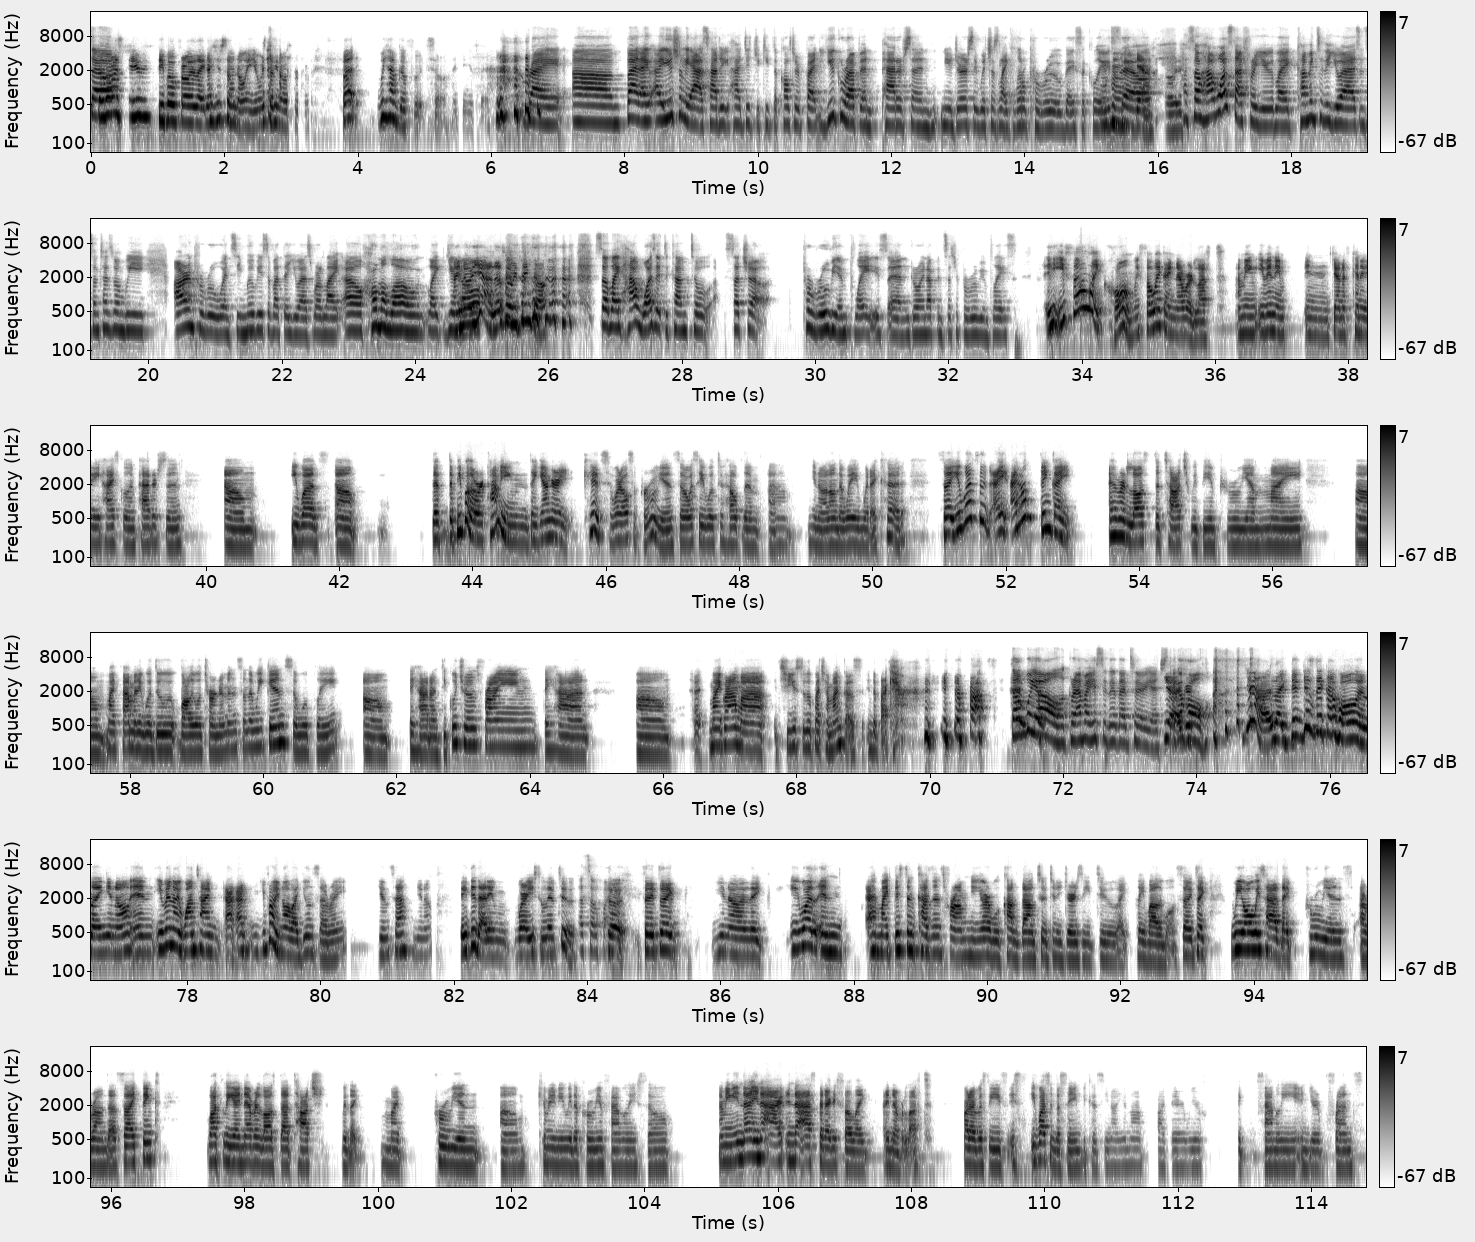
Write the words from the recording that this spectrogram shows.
so people probably like I just so annoying. You were talking about Peru, but we have good food, so I think it's fair. right. Um, but I, I usually ask, how do you, how did you keep the culture? But you grew up in Paterson, New Jersey, which is like little Peru, basically. Mm-hmm. So, yeah. So how was that for you? Like coming to the U.S. and sometimes when we are in Peru and see movies about the U.S., we're like, oh, Home Alone, like you know. I know, yeah, that's what we think of. so, like, how was it to come to such a Peruvian place and growing up in such a Peruvian place? It, felt like home. It felt like I never left. I mean, even in in John F. Kennedy High School in Paterson, um, it was um, the the people that were coming, the younger kids were also Peruvian, so I was able to help them, um, you know, along the way what I could. So it wasn't. I I don't think I ever lost the touch with being Peruvian. My um, my family would do volleyball tournaments on the weekends, so we'll play. Um, they had anticuchos frying. They had um, uh, my grandma. She used to do pachamancas in the backyard in her house. Don't we all? Grandma used to do that too. Yeah, just yeah, dig a hole. yeah, like they just dig a hole and like you know, and even at one time, I, I, you probably know about Yunza, right? Yunza, you know, they did that in where I used to live too. That's so funny. So, so it's like, you know, like it was in and my distant cousins from New York will come down to, to New Jersey to like play volleyball. So it's like we always had like Peruvians around us. So I think luckily I never lost that touch with like my Peruvian um, community with a Peruvian family. So I mean in that in that in that aspect I felt like I never left. But obviously it's, it's, it wasn't the same because you know you're not back there. We're like family and your friends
